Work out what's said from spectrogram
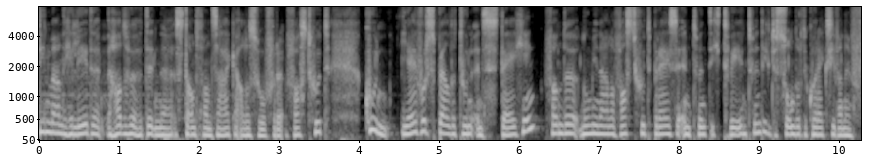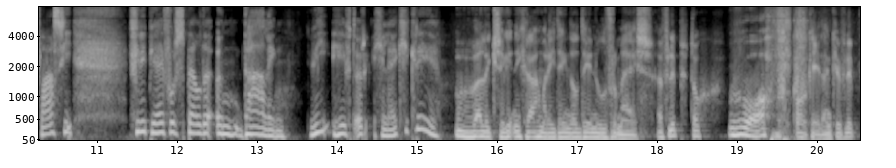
Tien maanden geleden hadden we het in eh, stand van zaken alles over eh, vastgoed. Koen, jij voorspelde toen een stijging van de nominale vastgoedprijzen in 2022, dus zonder de correctie van inflatie. Filip, jij voorspelde een daling. Wie heeft er gelijk gekregen? Wel, ik zeg het niet graag, maar ik denk dat D0 voor mij is. Flip, toch? Oké, dank je, Flip.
